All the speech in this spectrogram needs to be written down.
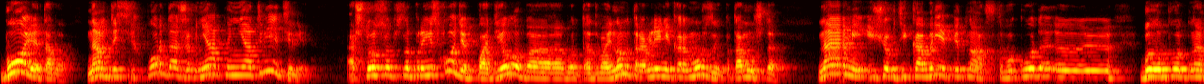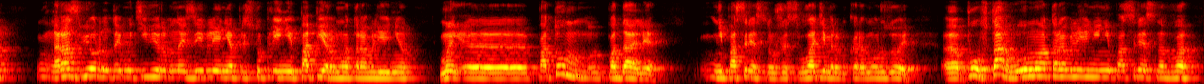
Более того, нам до сих пор даже внятно не ответили. А что, собственно, происходит по делу вот, о двойном отравлении Карамурзы? Потому что нами еще в декабре 2015 года э, было подано развернутое мотивированное заявление о преступлении по первому отравлению. Мы э, потом подали непосредственно уже с Владимиром Карамурзой э, по второму отравлению непосредственно в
